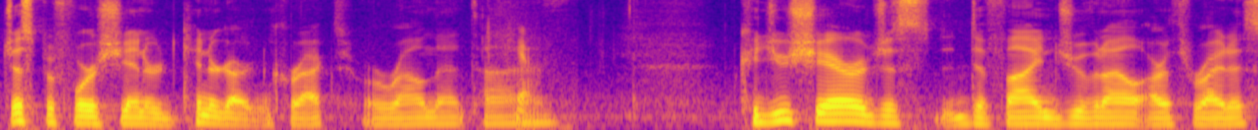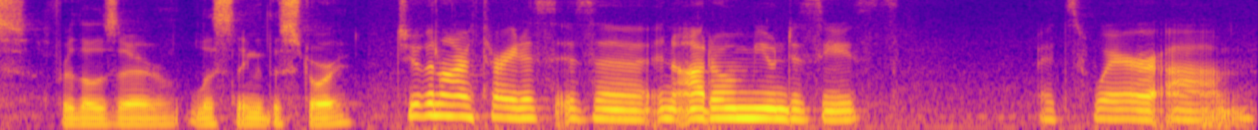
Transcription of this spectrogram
just before she entered kindergarten, correct? Or around that time? Yes. Could you share or just define juvenile arthritis for those that are listening to the story? Juvenile arthritis is a, an autoimmune disease. It's where um,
